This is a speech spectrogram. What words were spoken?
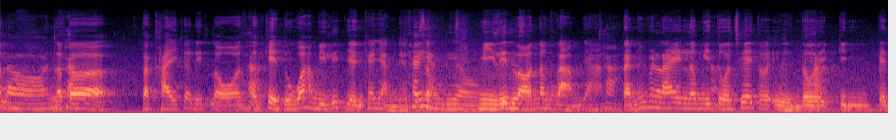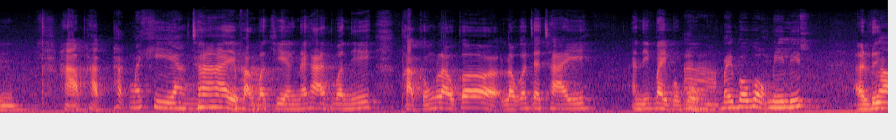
น ลิตรร้อนแล้วก็ตะไคร้ก็ลิตรร้อน ค่ะสังเกตดูว่ามีลิตรเย็นแค่อย่างเดียวแค่อย่างเดียวมีลิตรร้อนทั้งค่ะสามอย่าง ค่ะแต่ไม่เป็นไรเรามีค่ะตัวช่วยตัวอื่น โดยค่ะ กินเป็นหาผัก ผักมะเคียง ใช่ผักมะเคียงนะคะ วันนี้ผักของเราก็เราก็จะใช้อันนี้ใบบัวบก อ่าใบโบวบกมีฤทธิ์อะ ลิตร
